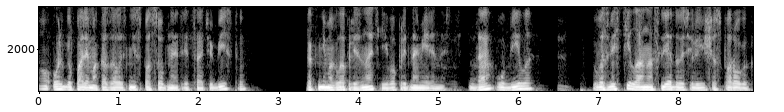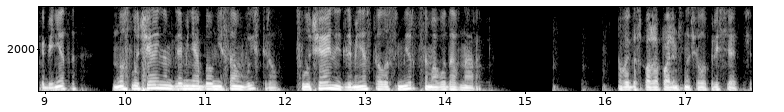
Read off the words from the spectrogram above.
Но Ольга Палем оказалась неспособной отрицать убийство, как не могла признать его преднамеренность. Да, убила, возвестила она следователю еще с порога кабинета, но случайным для меня был не сам выстрел, случайной для меня стала смерть самого Давнара. Вы, госпожа Палем, сначала присядьте.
